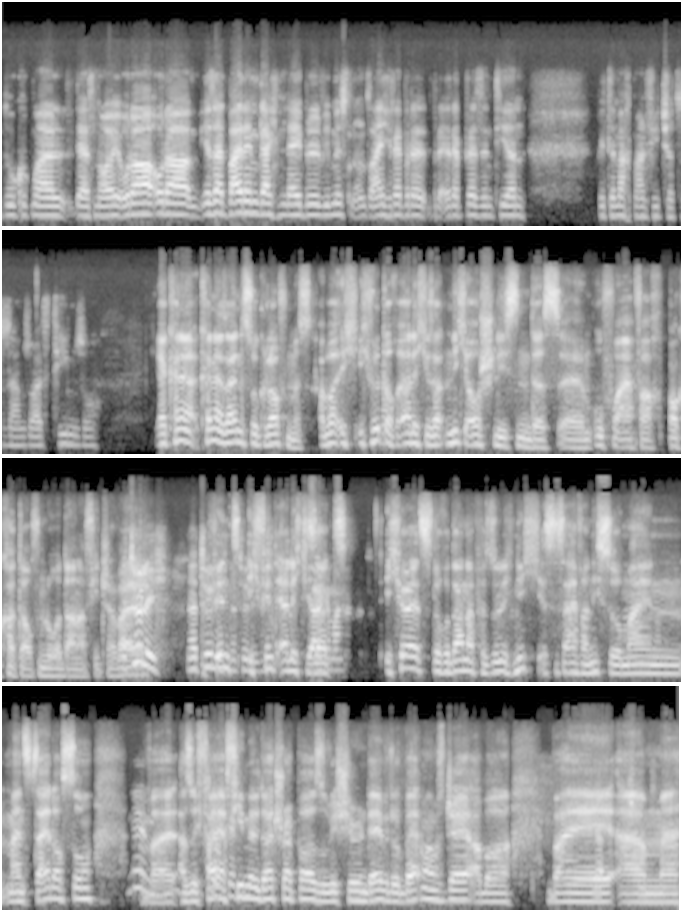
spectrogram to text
du guck mal, der ist neu oder, oder ihr seid beide im gleichen Label, wir müssen uns eigentlich reprä repräsentieren. Bitte macht mal ein Feature zusammen, so als Team so. Ja, kann ja, kann ja sein, dass es so gelaufen ist. Aber ich, ich würde Ja. auch ehrlich gesagt nicht ausschließen, dass ähm, UFO einfach Bock hatte auf ein Loredana-Feature. Natürlich, natürlich, Ich finde find ehrlich gesagt, ich höre jetzt Loredana persönlich nicht. Es ist einfach nicht so mein, mein Style auch so. Nee, weil, also ich feiere okay. Female Deutschrapper, so wie Sharon David oder Bad Moms J, aber bei, ähm, äh,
